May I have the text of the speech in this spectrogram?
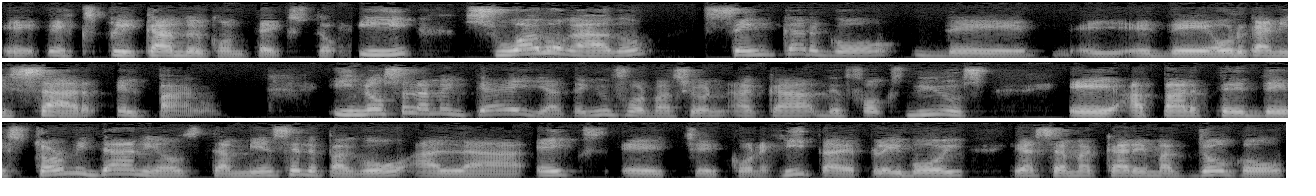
eh, explicando el contexto. Y su abogado se encargó de, eh, de organizar el pago. Y no solamente a ella, tengo información acá de Fox News eh, aparte de Stormy Daniels, también se le pagó a la ex eh, conejita de Playboy, ella se llama Karen McDougall,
